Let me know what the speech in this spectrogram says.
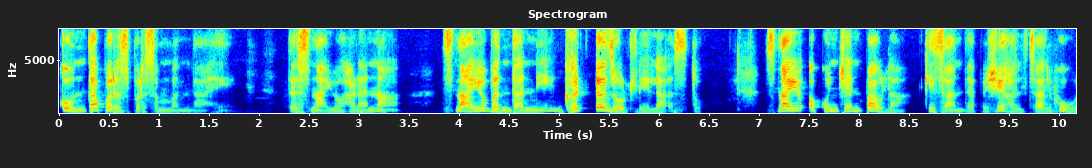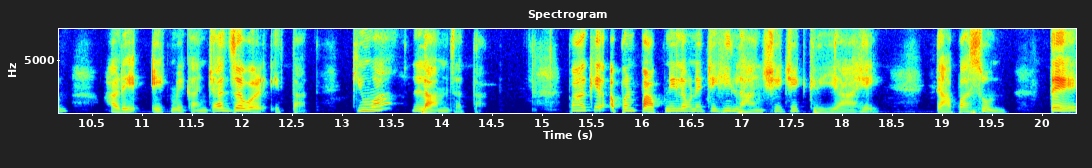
कोणता परस्पर संबंध आहे? तर स्नायू हाडांना स्नायूबंधांनी घट्ट जोडलेला असतो. स्नायू अकुंचन पावला की सांध्यापाशी हालचाल होऊन हाडे एकमेकांच्या जवळ येतात किंवा लांब जातात. पहा की आपण पापणी लावण्याची ही लहानशी जी क्रिया आहे त्यापासून ते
